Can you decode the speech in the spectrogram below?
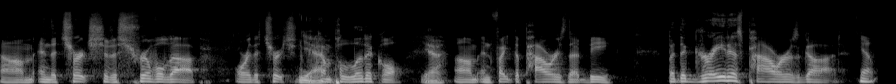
um, and the church should have shriveled up or the church should Yeah. become political Yeah. um, and fight the powers that be. But the greatest power is God. Yep.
